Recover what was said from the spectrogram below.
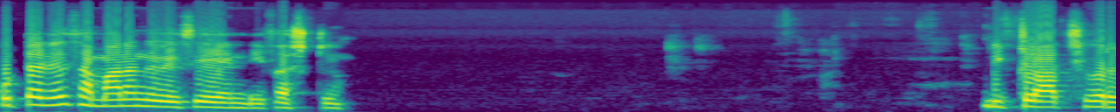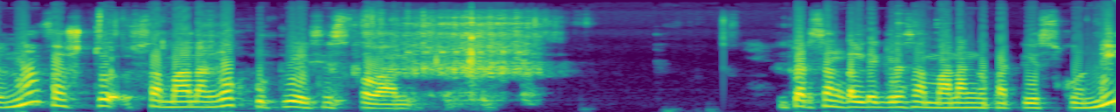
కుట్ట అనేది సమానంగా వేసేయండి ఫస్ట్ ఈ క్లాత్ చివరన ఫస్ట్ సమానంగా కుట్టు వేసేసుకోవాలి. ఇక్కడ సంకల దగ్గర సమానంగా పట్టేసుకోండి.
